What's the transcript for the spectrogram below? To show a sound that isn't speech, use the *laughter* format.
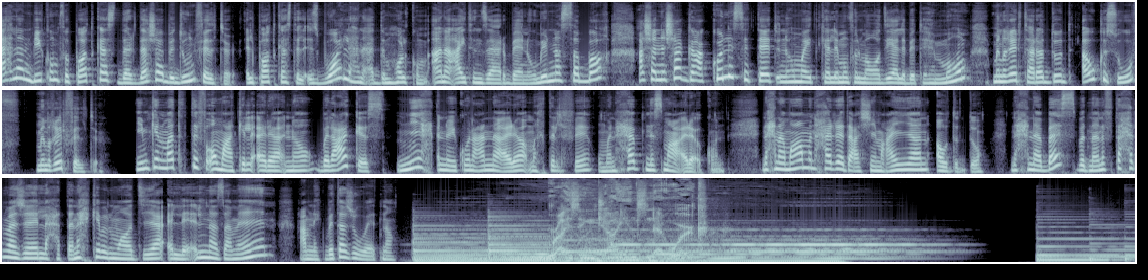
أهلا بيكم في بودكاست دردشة بدون فلتر البودكاست الأسبوعي اللي هنقدمه لكم. أنا أيتن زهربان وميرنا الصباغ عشان نشجع كل الستات إن هم يتكلموا في المواضيع اللي بتهمهم من غير تردد أو كسوف من غير فلتر. يمكن ما تتفقوا مع كل آرائنا وبالعكس منيح إنه يكون عنا آراء مختلفة ومنحب نسمع آرائكم نحن ما عم نحرض على شيء معين أو ضده. نحن بس بدنا نفتح المجال لحتى نحكي بالمواضيع اللي قلنا زمان عم نكبتها جواتنا. Rising Giants Network.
